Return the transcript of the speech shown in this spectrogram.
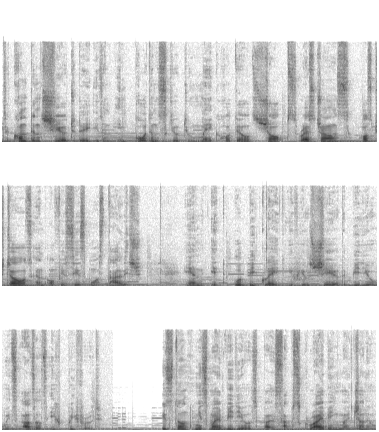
The content shared today is an important skill to make hotels, shops, restaurants, hospitals and offices more stylish and it would be great if you share the video with others if preferred. Please don't miss my videos by subscribing my channel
